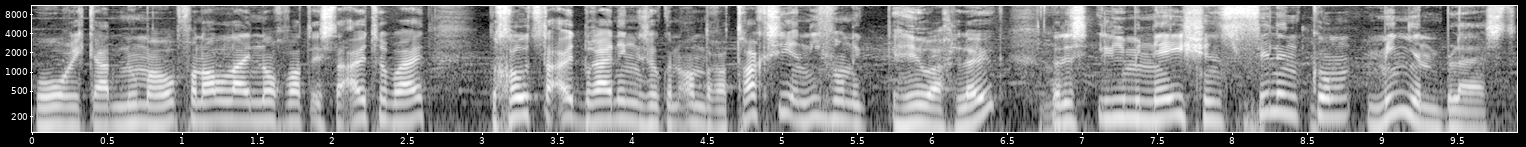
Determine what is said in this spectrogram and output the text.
horeca, noem maar op. Van allerlei nog wat is er uitgebreid. De grootste uitbreiding is ook een andere attractie. En die vond ik heel erg leuk. Ja. Dat is Illuminations Fillincon Minion Blast.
